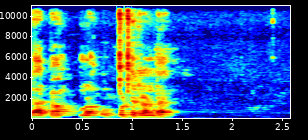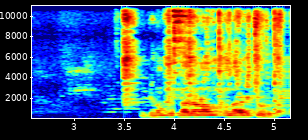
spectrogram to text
ഒരല്പം നമ്മൾ ഉപ്പിട്ടിട്ടുണ്ട്. ഇത് നമുക്ക് നല്ലോണം ഒന്ന് അടിച്ചു കൊടുക്കാം.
